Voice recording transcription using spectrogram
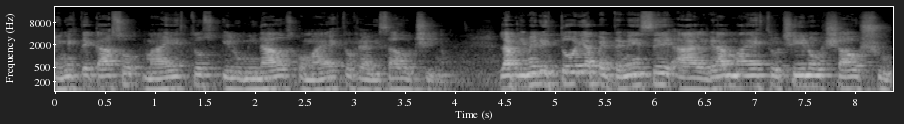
en este caso, maestros iluminados o maestros realizados chinos. La primera historia pertenece al gran maestro chino Shao Shu.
